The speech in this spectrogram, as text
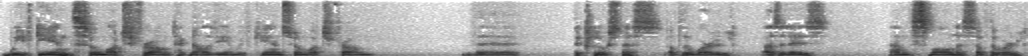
we've gained so much from technology and we've gained so much from the the closeness of the world as it is, and the smallness of the world.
